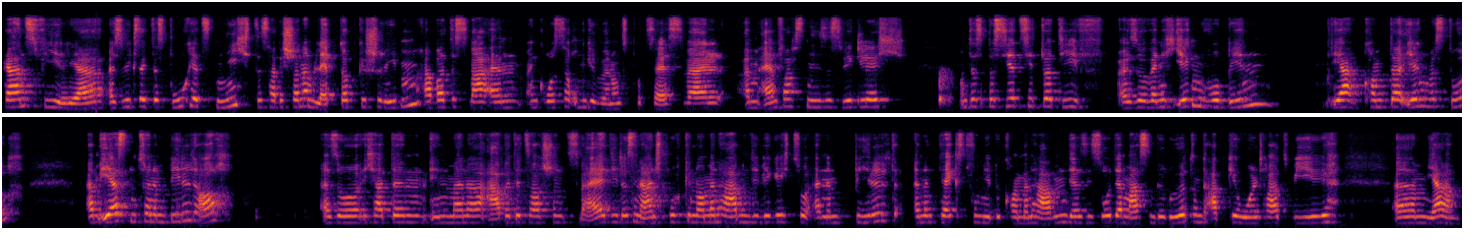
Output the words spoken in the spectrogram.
Ganz viel, ja. Also wie gesagt, das Buch jetzt nicht, das habe ich schon am Laptop geschrieben, aber das war ein, ein großer Umgewöhnungsprozess, weil am einfachsten ist es wirklich, und das passiert situativ. Also wenn ich irgendwo bin, ja, kommt da irgendwas durch. Am ersten zu einem Bild auch, also ich hatte in meiner Arbeit jetzt auch schon zwei, die das in Anspruch genommen haben, die wirklich zu einem Bild einen Text von mir bekommen haben, der sie so dermaßen berührt und abgeholt hat, wie ähm, ja,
